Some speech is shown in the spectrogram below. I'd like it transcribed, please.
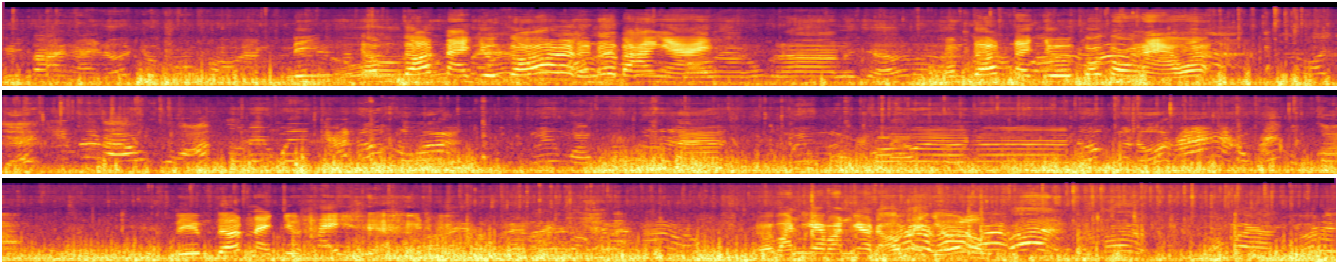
đi ba ngày nữa chưa có con ăn. Đi hôm tết nay chưa có đó đừng nói ba ngày. Con không nữa hôm tết nay chưa có con nào á. Có dễ kiếm nó đâu. Quả tôi đi nguyên cả nước luôn á. Nguyên một tôi là nguyên một con ờ, nước là nửa tháng không thấy một con hôm tết này chưa thấy. Rồi banh ra banh ra đổ ra giữa luôn Ba, thôi. Không phải ăn giữa đi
